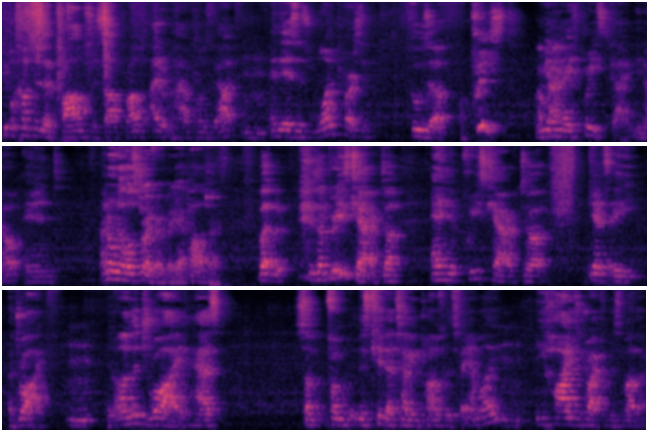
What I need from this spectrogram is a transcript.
people come to their problems to solve problems. I don't know how it comes about. hmm And there's this one person who's a, a priest, a really Okay. nice priest guy, you know. And I don't know the whole story for everybody. I apologize, but there's a priest character, and the priest character gets a, a drive, hmm and on the drive has some from this kid that's having problems with his family. hmm He hides the drive from his mother,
